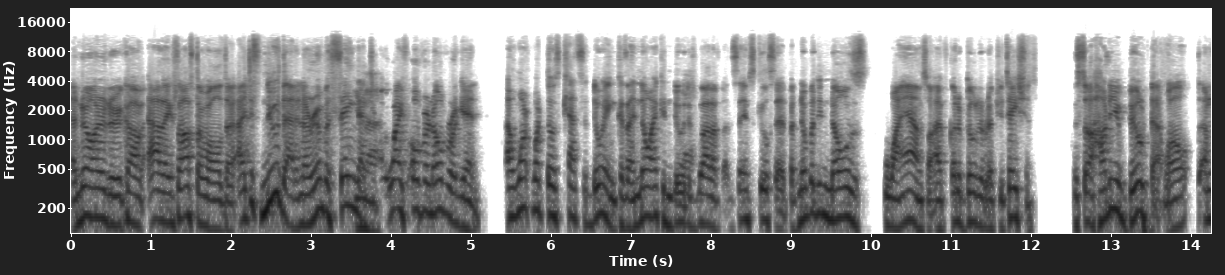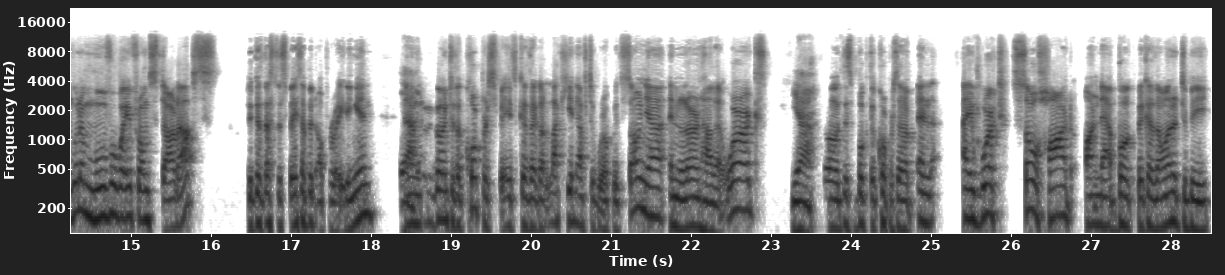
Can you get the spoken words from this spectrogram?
I knew I wanted to become Alex Osterwalder. I just knew that. And I remember saying that to my wife over and over again. I want what those cats are doing because I know I can do it as well. I've got the same skill set, but nobody knows who I am. So I've got to build a reputation. So how do you build that? Well, I'm going to move away from startups because that's the space I've been operating in. Yeah. And I'm going to go into the corporate space because I got lucky enough to work with Sonia and learn how that works. Yeah. So this book, The Corporate Startup, and I worked so hard on that book because I wanted to be,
